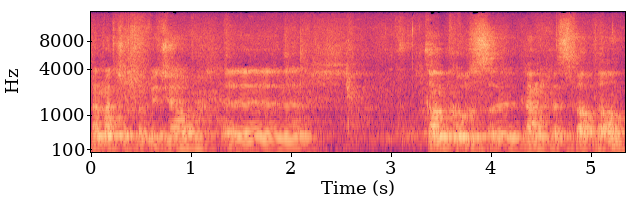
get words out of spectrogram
Pan Marcin powiedział, e, konkurs e, Grand Press Photo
